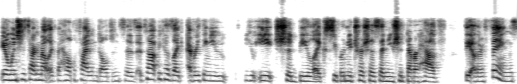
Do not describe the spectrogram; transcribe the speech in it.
you know when she's talking about like the healthified indulgences it's not because like everything you you eat should be like super nutritious and you should never have the other things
